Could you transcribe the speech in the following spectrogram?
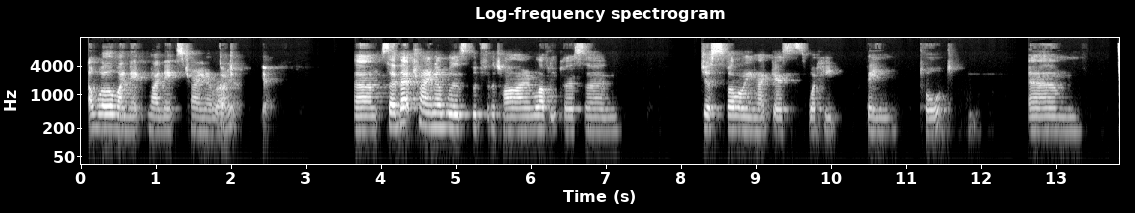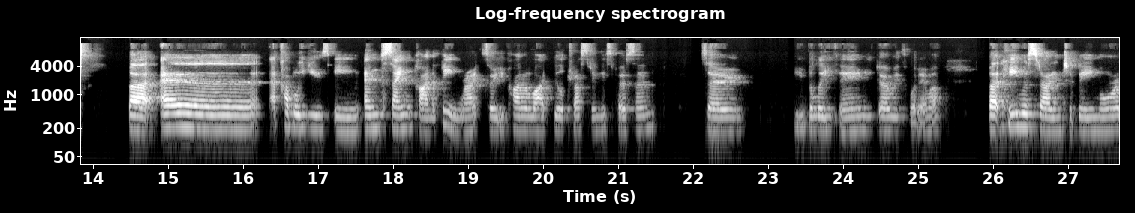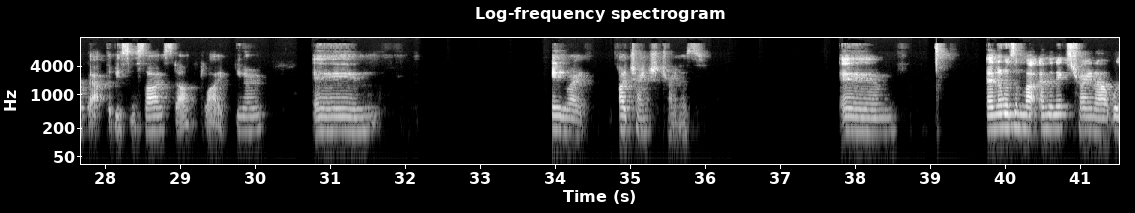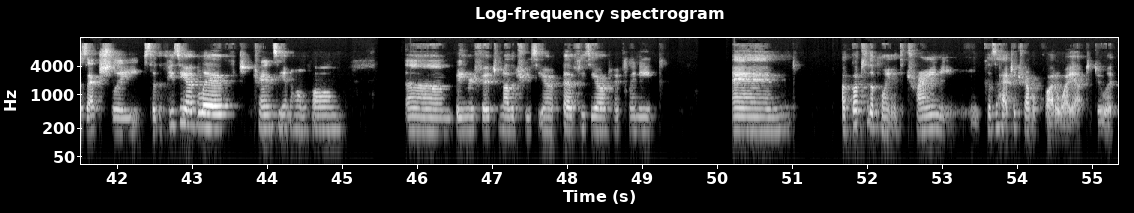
uh, well my next my next trainer, right? Gotcha. Yeah. Um, so that trainer was good for the time, lovely person, just following, I guess, what he'd been taught. Um, but uh, a couple of years in, and same kind of thing, right? So you kind of like build trust in this person. So you believe them, you go with whatever. But he was starting to be more about the business side of stuff, like, you know, and anyway, I changed trainers. And and there was a and the next trainer was actually so the physio had left, transient Hong Kong, um, being referred to another physio, uh, physio at her clinic, and I got to the point of training because I had to travel quite a way out to do it.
